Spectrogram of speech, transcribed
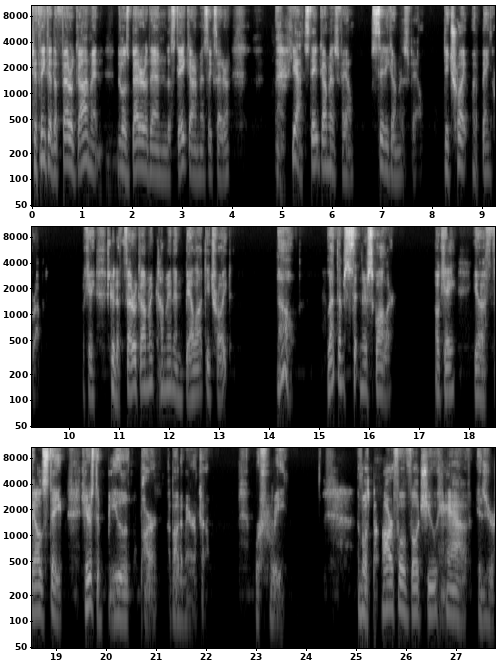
To think that the federal government knows better than the state governments, et cetera. Yeah, state governments fail, city governments fail. Detroit went bankrupt. Okay, should the federal government come in and bail out Detroit? No, let them sit in their squalor. Okay, you're a failed state. Here's the beautiful part about America we're free. The most powerful vote you have is your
